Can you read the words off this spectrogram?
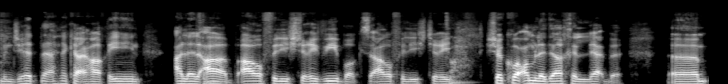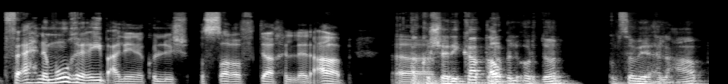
من جهتنا إحنا كعراقيين على العاب أعرف اللي يشتري V-Bucks أعرف اللي يشتري شكو عملة داخل اللعبة. أم، فإحنا مو غريب علينا كلش الصرف داخل الألعاب. أكو شركات ترى بالاردن مسوية ألعاب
